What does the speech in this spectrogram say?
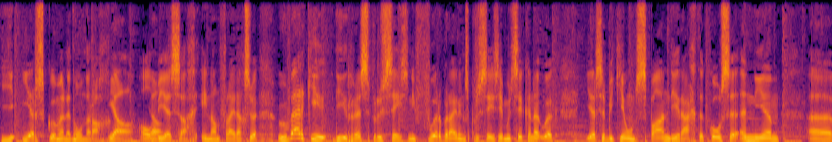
hier- eerskomende donderdag Ja, al ja. besig en dan Vrydag. So, hoe werk jy die rusproses en die voorbereidingsproses? Jy moet seker nou ook eers 'n bietjie ontspan, die regte kosse inneem uh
